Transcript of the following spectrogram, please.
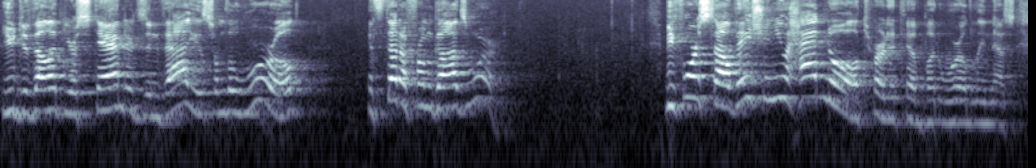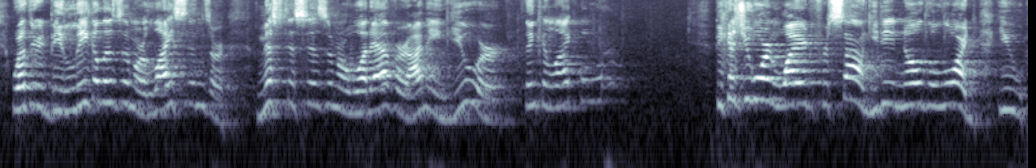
you develop your standards and values from the world instead of from God's Word. Before salvation, you had no alternative but worldliness. Whether it be legalism or license or mysticism or whatever, I mean, you were thinking like the world. Because you weren't wired for sound. You didn't know the Lord. You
